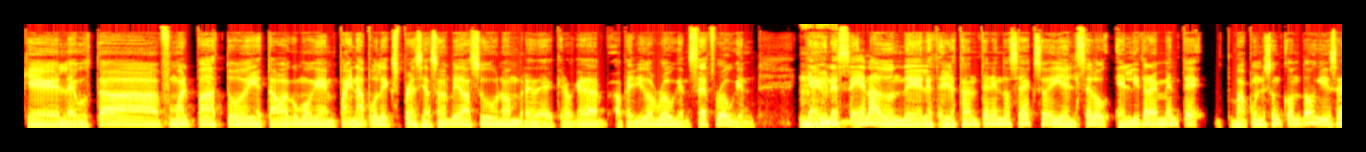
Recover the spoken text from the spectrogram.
que le gusta fumar pasto y estaba como que en Pineapple Express, ya se me olvida su nombre, de, creo que era apellido Rogan, Seth Rogan. Y hay una escena donde ellos están teniendo sexo y él, se lo, él literalmente va a ponerse un condón y dice,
